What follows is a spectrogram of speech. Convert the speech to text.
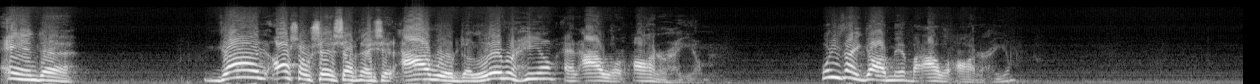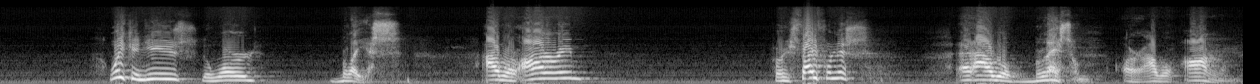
And uh, God also says something. He said, I will deliver him and I will honor him. What do you think God meant by I will honor him? We can use the word bless. I will honor him for his faithfulness, and I will bless him, or I will honor him.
